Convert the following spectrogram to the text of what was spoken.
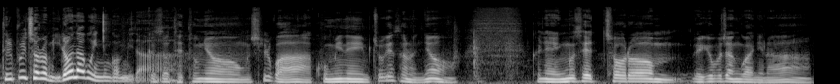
들불처럼 일어나고 있는 겁니다. 그래서 대통령실과 국민의힘 쪽에서는요. 그냥 앵무새처럼 외교부 장관이나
